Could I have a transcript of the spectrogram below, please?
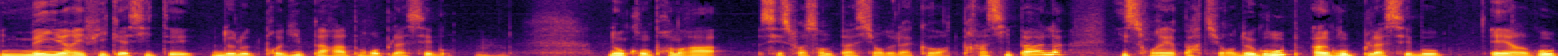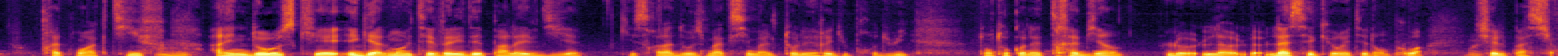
une meilleure efficacité de notre produit par rapport au placebo. Mhm. Donc on prendra ces 60 patients de la cohorte principale, ils seront répartis en deux groupes, un groupe placebo et un groupe traitement actif mhm. à une dose qui a également été validée par la FDA, qui sera la dose maximale tolérée du produit, dont on connaît très bien la, sécurité d'emploi chez le patient.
